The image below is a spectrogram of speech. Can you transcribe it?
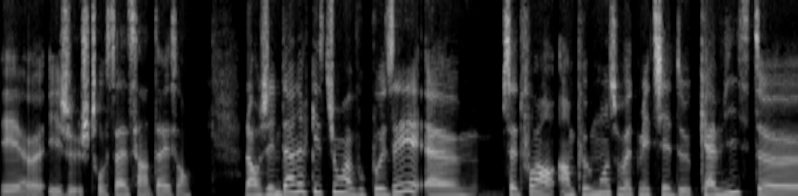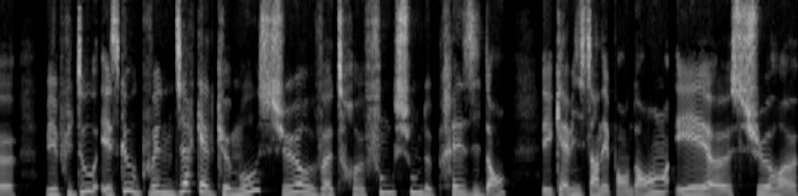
Et, euh, je, trouve ça assez intéressant. Alors, j'ai une dernière question à vous poser. Euh, cette fois, un, peu moins sur votre métier de caviste, mais plutôt, est-ce que vous pouvez nous dire quelques mots sur votre fonction de président des cavistes indépendants et sur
